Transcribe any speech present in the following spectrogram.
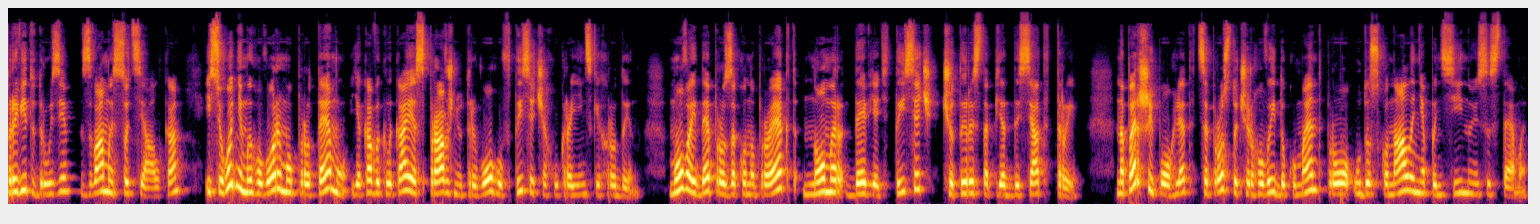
Привіт, друзі! З вами Соціалка. І сьогодні ми говоримо про тему, яка викликає справжню тривогу в тисячах українських родин. Мова йде про законопроект номер 9453. На перший погляд, це просто черговий документ про удосконалення пенсійної системи.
